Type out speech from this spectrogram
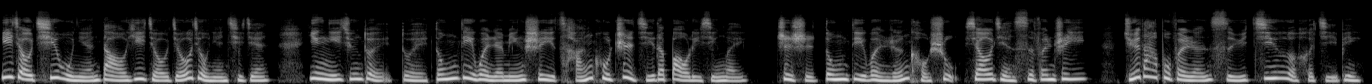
一九七五年到一九九九年期间，印尼军队对东帝汶人民施以残酷至极的暴力行为。致使东帝汶人口数削减四分之一，绝大部分人死于饥饿和疾病。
